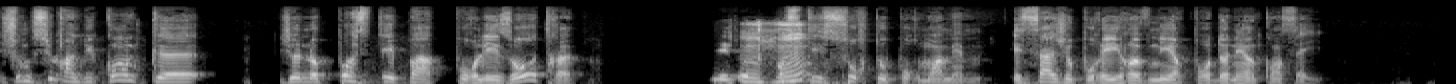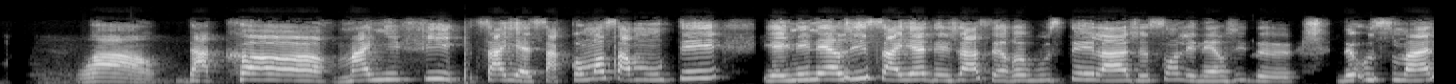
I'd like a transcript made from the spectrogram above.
je me suis rendu compte que je ne postais pas pour les autres, mais je Mhm. postais surtout pour moi-même. Et ça, je pourrais y revenir pour donner un conseil. Wow, d'accord, magnifique. Ça y est, ça commence à monter. Il y a une énergie, ça y est, déjà, c'est reboosté là. Je sens l'énergie de, de Ousmane.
